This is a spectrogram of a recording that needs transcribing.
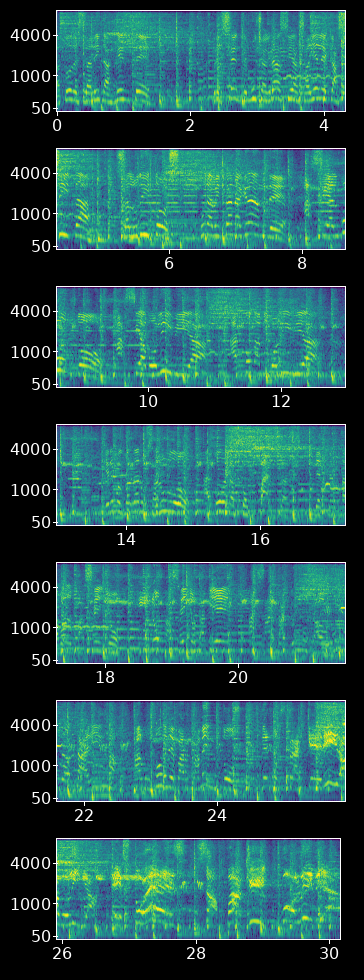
a toda esta linda gente presente. Muchas gracias. Allá en casita, saluditos. Una ventana grande hacia el mundo, hacia Bolivia, a toda mi Bolivia. Queremos mandar un saludo a todas las comparsas del carnaval paseño y no paseño también, a Santa Cruz, a Oruro, a Tarija, a los nueve departamentos de nuestra querida Bolivia. 我力量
